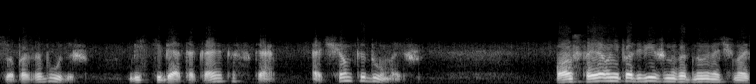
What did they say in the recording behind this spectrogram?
все позабудешь. Без тебя такая тоска. О чем ты думаешь?» Он стоял неподвижно в одной ночной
